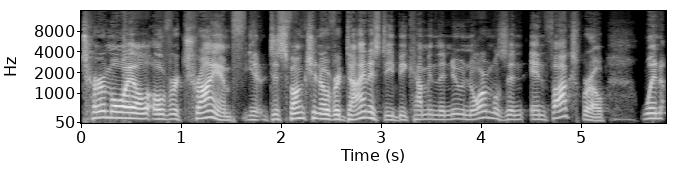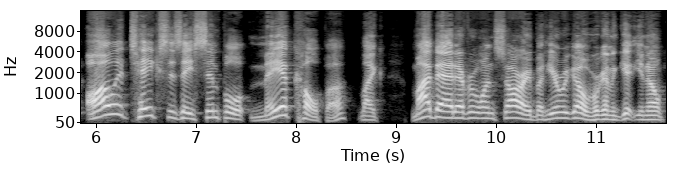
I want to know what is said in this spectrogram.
turmoil over triumph, you know, dysfunction over dynasty becoming the new normals in, in Foxborough. When all it takes is a simple mea culpa, like, my bad, everyone, sorry, but here we go. We're going to get, you know,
